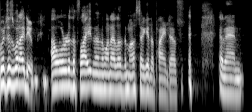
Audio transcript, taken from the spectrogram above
Which is what I do. I'll order the flight, and then the one I love the most, I get a pint of. and then,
